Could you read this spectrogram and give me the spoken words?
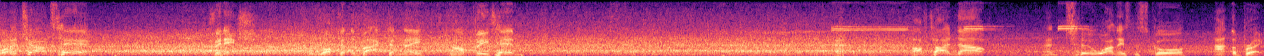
What a chance here. Finish. The rock at the back and they can't beat him. Half-time now, and 2-1 is the score at the break.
